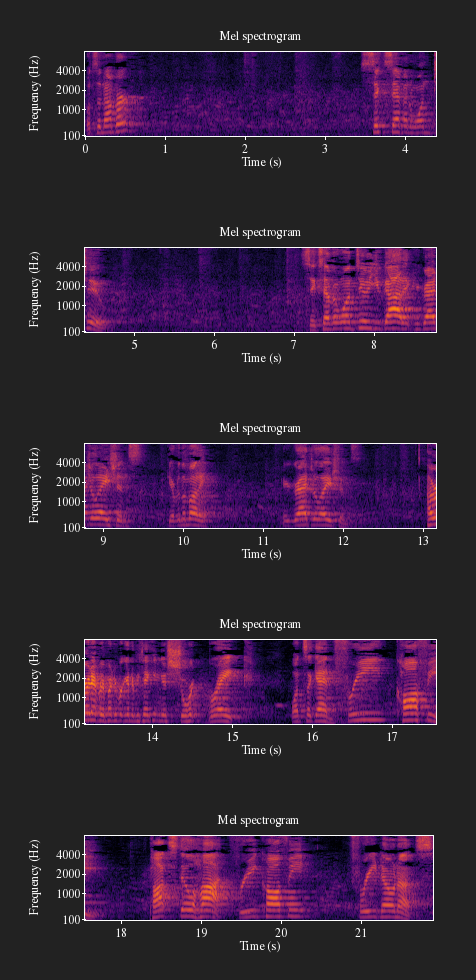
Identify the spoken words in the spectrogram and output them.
What's the number? 6712. 6712, you got it. Congratulations. Give her the money. Congratulations. All right, everybody, we're going to be taking a short break. Once again, free coffee. Pot still hot. Free coffee free donuts.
